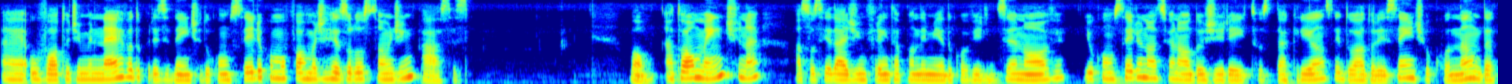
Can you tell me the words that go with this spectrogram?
é, o voto de Minerva do presidente do conselho como forma de resolução de impasses. Bom, atualmente, né, a sociedade enfrenta a pandemia do Covid-19 e o Conselho Nacional dos Direitos da Criança e do Adolescente, o CONANDA,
